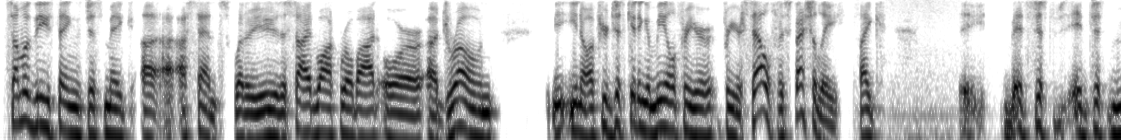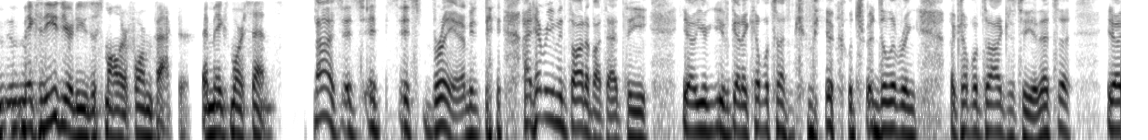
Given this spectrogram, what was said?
some of these things just make a, a sense whether you use a sidewalk robot or a drone you know if you're just getting a meal for your for yourself especially like it's just it just makes it easier to use a smaller form factor. It makes more sense. No, it's it's it's, brilliant. I mean, I never even thought about that. The you know you have got a couple ton vehicle delivering a couple tacos to you. That's a you know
